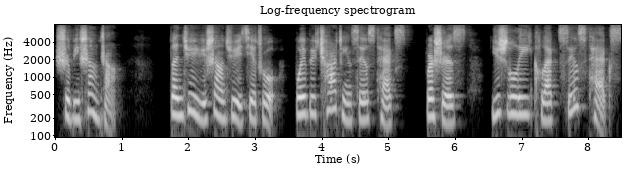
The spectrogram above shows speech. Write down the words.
势必上涨。本句与上句借助 will be charging sales tax versus usually collect sales tax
